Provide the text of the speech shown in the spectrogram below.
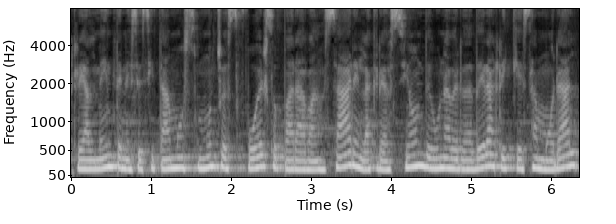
Realmente necesitamos mucho esfuerzo para avanzar en la creación de una verdadera riqueza moral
